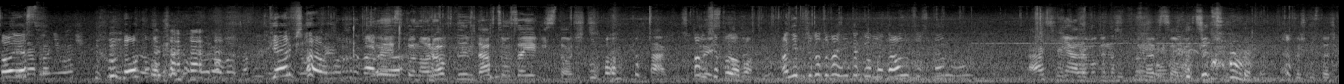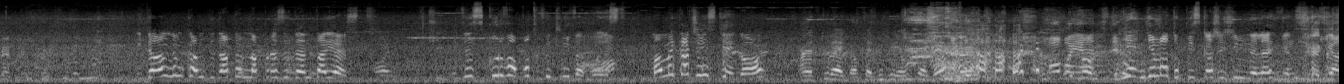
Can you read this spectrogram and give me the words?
to jest, Zabroniłaś? no, pierwsza kurwa, Ina jest honorownym dawcą zajebistości. Tak. to mi się podoba. A nie przygotowałeś mi takiego medalu, coś tam? Nie, ale mogę nas to narysować. Chcesz chusteczkę? Idealnym kandydatem na prezydenta jest. I to jest kurwa podchwytliwe, bo jest, mamy Kaczyńskiego, Ale którego? Tego żyjącego? obojętnie. nie, nie ma dopiska, że zimny lech, więc ja.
